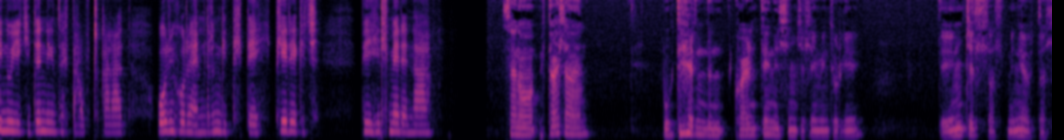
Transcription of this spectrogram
энэ үеийг хідэн нэгэн цагт авч гараад өөрийнхөө амьдрна гэдэгтээ итгээрэй гэж би хэлмээр байна. Сайн уу, Микайла байна. Бүгдээрэнд нь карантины шинэ жилийн минь төргий. Тэгээ энэ жил бол миний хувьд бол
